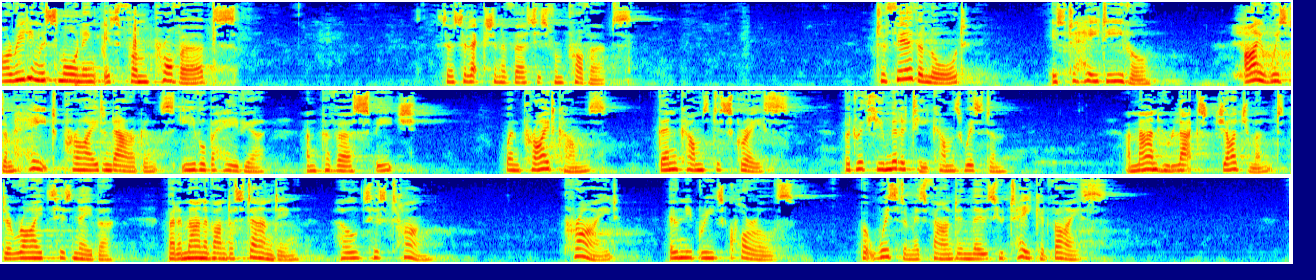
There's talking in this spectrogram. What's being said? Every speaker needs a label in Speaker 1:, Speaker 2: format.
Speaker 1: Our reading this morning is from Proverbs. So a selection of verses from Proverbs. To fear the Lord is to hate evil. I, wisdom, hate pride and arrogance, evil behavior, and perverse speech. When pride comes, then comes disgrace, but with humility comes wisdom. A man who lacks judgment derides his neighbor, but a man of understanding holds his tongue. Pride only breeds quarrels, but wisdom is found in those who take advice.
